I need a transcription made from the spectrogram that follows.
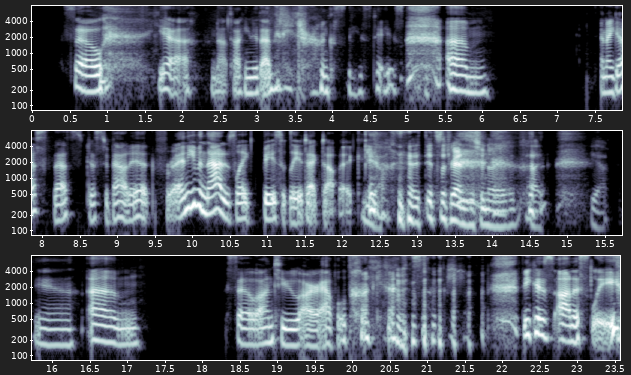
so, yeah, I'm not talking to that many drunks these days. Um and I guess that's just about it for and even that is like basically a tech topic. yeah, it's the transition. Uh, uh, yeah. yeah. Um so on to our Apple podcast because honestly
